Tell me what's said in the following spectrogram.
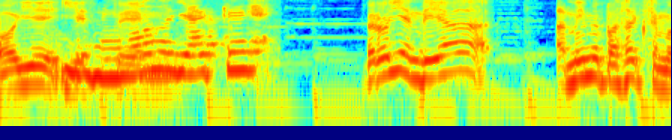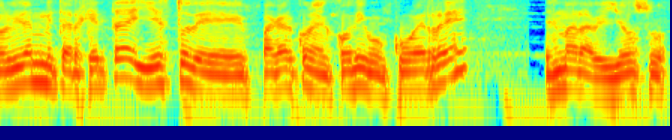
Oye, y Pues este. ni modo, ya que. Pero hoy en día, a mí me pasa que se me olvida mi tarjeta y esto de pagar con el código QR es maravilloso.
